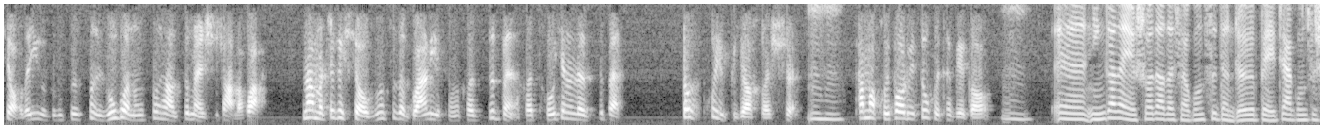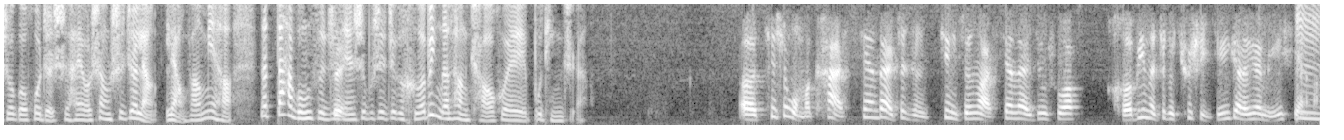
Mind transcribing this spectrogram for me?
小的一个公司送，如果能送上资本市场的话，那么这个小公司的管理层和资本和投进来的资本。都会比较合适，嗯哼，他们回报率都会特别高，嗯，呃，您刚才也说到的小公司等着被大公司收购，或者是还有上市这两两方面哈，那大公司之间是不是这个合并的浪潮会不停止啊？呃，其实我们看现在这种竞争啊，现在就是说合并的这个趋势已经越来越明显了。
